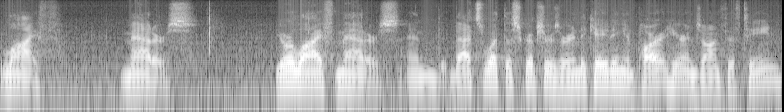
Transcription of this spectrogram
life matters. Your life matters. And that's what the scriptures are indicating in part here in John 15.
